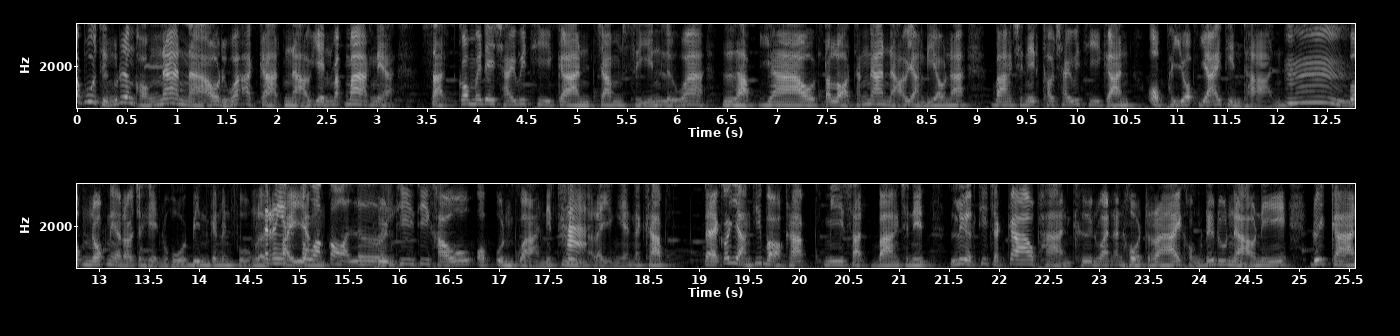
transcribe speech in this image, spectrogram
าพูดถึงเรื่องของหน้าหนาวหรือว่าอากาศหนาวเย็นมากๆเนี่ยสัตว์ก็ไม่ได้ใช้วิธีการจำศีลหรือว่าหลับยาวตลอดทั้งหน้าหนาวอย่างเดียวนะ บางชนิดเขาใช้วิธีการอบพยพย้ายถิ่นฐานอืมพวกนกเนี่ยเราจะเห็นโอ้โหบินกันเป็นฝูงเลยเตรียมไปยัตัวก่อนเลยพื้นที่ที่เขาอบอุ่นกว่านิดนึงค่ะอะไรอย่างเงี้ยนะครับแต่ก็อย่างที่บอกครับ มีสัตว์บางชนิดเลือกที่จะก้าวผ่านคืนวันอันโหดร้ายของฤดูหนาวนี้ ด้วยการ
